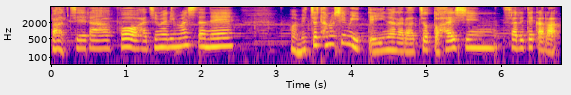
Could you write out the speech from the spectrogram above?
バチェラー4始まりましたね、まあ、めっちゃ楽しみって言いながらちょっと配信されてから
